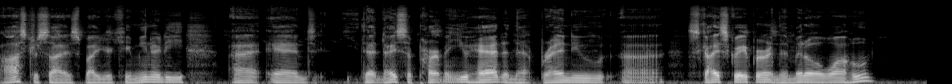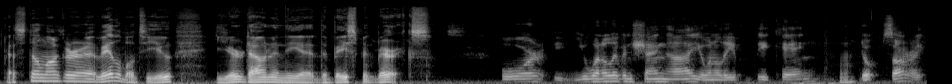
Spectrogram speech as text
ostracized by your community. Uh, and that nice apartment you had and that brand new uh, skyscraper in the middle of Wahoo, that's no longer available to you. You're down in the uh, the basement barracks. Or you want to live in Shanghai, you want to live in Peking. Huh? Nope, sorry,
